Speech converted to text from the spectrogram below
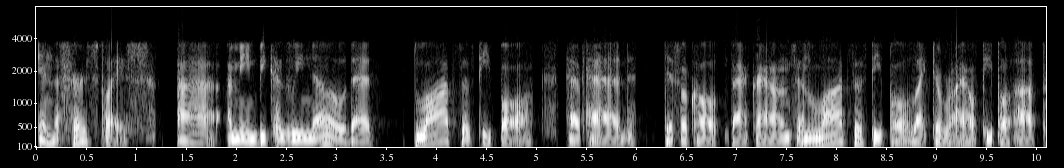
in the first place. Uh, I mean, because we know that lots of people have had difficult backgrounds, and lots of people like to rile people up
